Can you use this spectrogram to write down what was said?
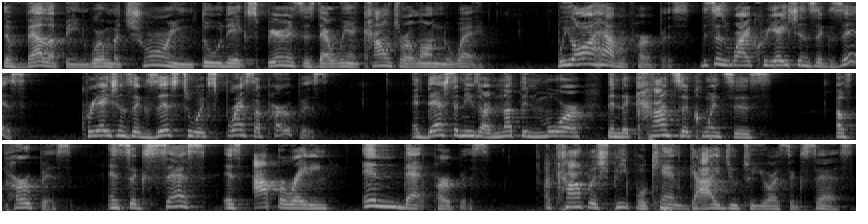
developing, we're maturing through the experiences that we encounter along the way. We all have a purpose. This is why creations exist. Creations exist to express a purpose. And destinies are nothing more than the consequences of purpose, and success is operating in that purpose. Accomplished people can't guide you to your success.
